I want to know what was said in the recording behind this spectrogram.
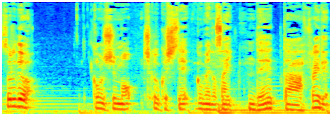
それでは今週も遅刻してごめんなさい。データフライデー、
